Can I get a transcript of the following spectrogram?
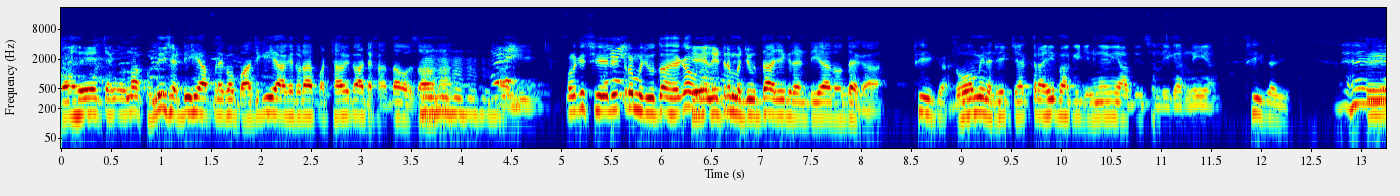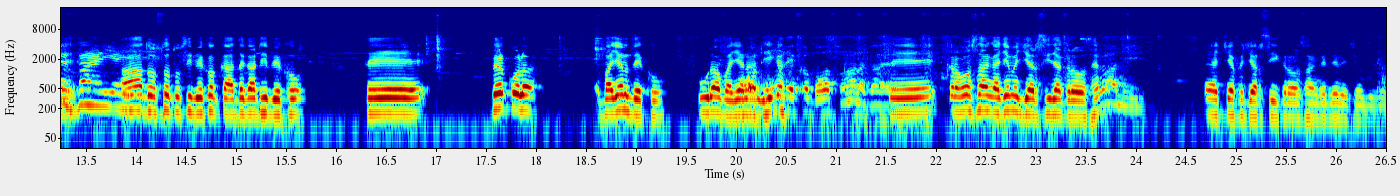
ਵੈਸੇ ਚੰਗ ਉਹਨਾਂ ਖੁੱਲੀ ਛੱਡੀ ਸੀ ਆਪਣੇ ਕੋਲ ਬਚ ਗਈ ਆ ਕੇ ਥੋੜਾ ਪੱਠਾ ਵੀ ਘੱਟ ਖਾਦਾ ਹੋ ਹਿਸਾਬ ਨਾਲ। ਹਾਂਜੀ। ਮਤਲਬ ਕਿ 6 ਲੀਟਰ ਮੌਜੂਦਾ ਹੈਗਾ 6 ਹੁਣ? ਲੀਟਰ ਮੌਜੂਦਾ ਜੀ ਗਰੰਟੀ ਆ ਦੁੱਧ ਹੈਗਾ। ਠੀਕ ਆ। 2 ਮਹੀਨੇ ਦੀ ਚੈੱਕ ਕਰਾਈ ਬਾਕੀ ਜਿੰਨੇ ਵੀ ਆਪਦੀ ਤਸੱਲੀ ਕਰਨੀ ਆ। ਠੀਕ ਆ ਜੀ। ਤੇ ਆ ਦੋਸਤੋ ਤੁਸੀਂ ਵੇਖੋ ਕੱਦ ਕਾਠੀ ਵੇਖੋ। ਤੇ ਬਿਲਕੁਲ ਵਜਨ ਦੇਖੋ ਪੂਰਾ ਵਜਨ ਆ ਠੀਕ ਆ। ਦੇਖੋ ਬਹੁਤ ਸੋਹਣਾ ਲੱਗਾ ਹੈ ਤੇ ਕ੍ਰੋਸ ਆ ਜਿਵੇਂ ਜਰਸੀ ਦਾ ਕ੍ਰੋਸ ਹੈ ਨਾ। ਹਾਂਜੀ। ਐਚ ਐਫ ਜਰਸੀ ਕ੍ਰੋਸ ਅੰਗ ਦੇ ਵਿੱਚ ਹੁੰਦੀ ਹੈ।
